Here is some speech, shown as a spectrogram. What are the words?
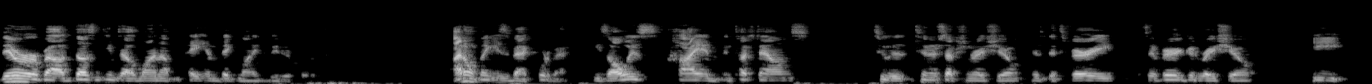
there are about a dozen teams that would line up and pay him big money to be their quarterback. I don't think he's a bad quarterback. He's always high in, in touchdowns to to interception ratio. It's, it's very it's a very good ratio. He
